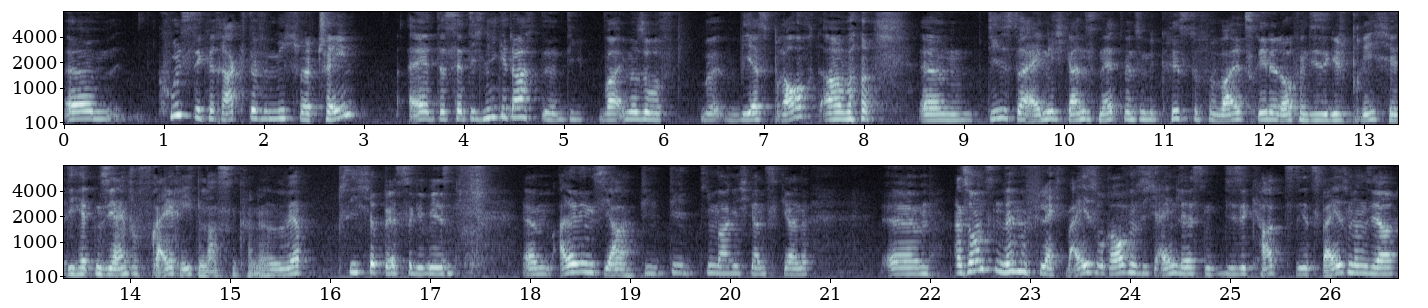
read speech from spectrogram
Ähm, coolste Charakter für mich war Jane. Äh, das hätte ich nie gedacht. Äh, die war immer so, wer es braucht, aber ähm, die ist da eigentlich ganz nett, wenn sie mit Christopher Waltz redet, auch wenn diese Gespräche, die hätten sie einfach frei reden lassen können. Also wäre sicher besser gewesen. Ähm, allerdings, ja, die, die, die mag ich ganz gerne. Ähm, ansonsten, wenn man vielleicht weiß, worauf man sich einlässt und diese Cuts, jetzt weiß man es ja,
